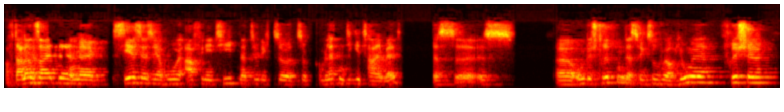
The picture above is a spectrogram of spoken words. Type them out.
Auf der anderen Seite eine sehr, sehr, sehr hohe Affinität natürlich zur, zur kompletten digitalen Welt. Das äh, ist äh, unbestritten. Deswegen suchen wir auch junge, frische,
